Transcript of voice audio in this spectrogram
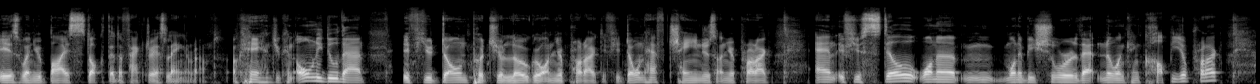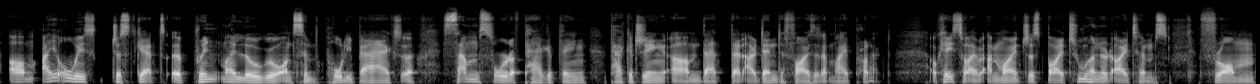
is when you buy stock that the factory is laying around. Okay. And you can only do that if you don't put your logo on your product, if you don't have changes on your product, and if you still want to mm, want to be sure that no one can copy your product. Um, I always just get uh, print my logo on simple poly bags or some sort of packaging packaging um, that that identifies it as my product. Okay. So I, I might just buy 200 items from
